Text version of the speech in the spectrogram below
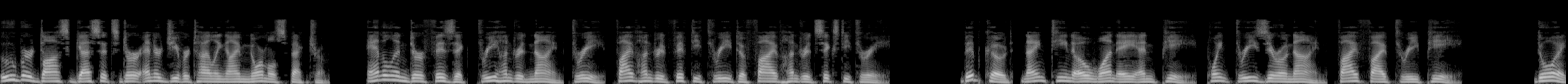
Über das Gesetz der Energieverteilung im Normalspektrum. Annalen der Physik, 309 3, 553–563. Bibcode 1901 ANP.309 553p. doi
